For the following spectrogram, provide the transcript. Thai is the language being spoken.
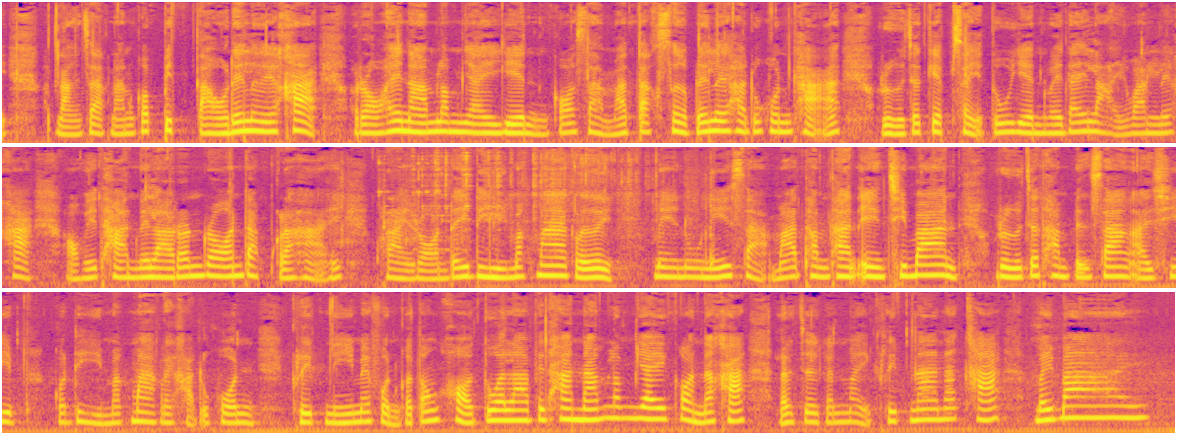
หลังจากนั้นก็ปิดเตาได้เลยค่ะ รอให้น้ำลำไยเย็นก็สามารถตักเสิร์ฟได้เลยค่ะทุกคนค่ะ หรือจะเก็บใส่ตู้เย็นไว้ได้หลายวันเลยค่ะ เอาไว้ทานเวลาร้อนๆดับกระหาย คลายร้อนได้ดีมากๆเลย เมนูนี้สามารถทำทานเองที่บ้าน หรือจะทำเป็นสร้างอาชีพก็ดีมากๆเลยค่ะทุกคน คลิปนี้แม่ฝนก็ต้องขอตัวลาไปทานน้ำลำไยก่อนนะคะ แล้วเจอกันใหม่คลิปหน้านะคะ บ๊ายบาย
